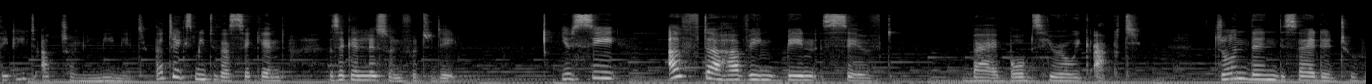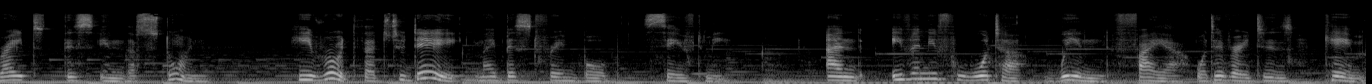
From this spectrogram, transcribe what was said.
they didn't actually mean it. That takes me to the second the second lesson for today. You see, after having been saved by Bob's heroic act, John then decided to write this in the stone. He wrote that today my best friend Bob saved me. And even if water, wind, fire, whatever it is, came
